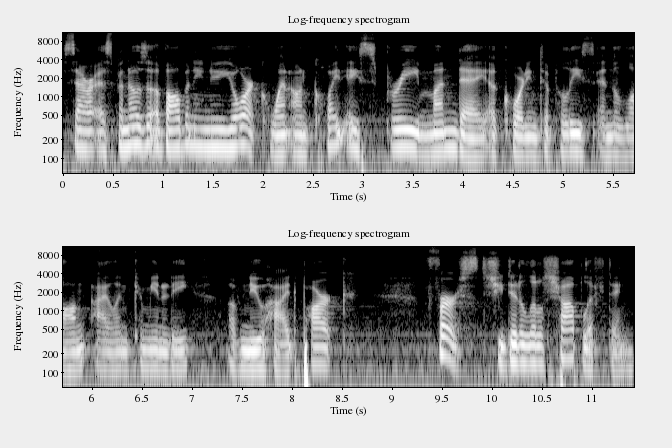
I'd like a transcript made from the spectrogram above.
Sarah Espinoza of Albany, New York, went on quite a spree Monday, according to police in the Long Island community of New Hyde Park. First, she did a little shoplifting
